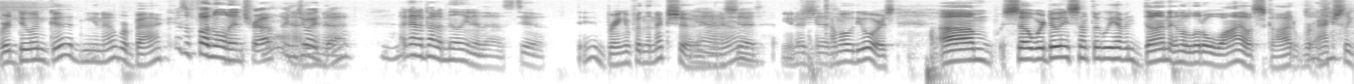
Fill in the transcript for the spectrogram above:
We're doing good. You know, we're back. It was a fun little intro. I enjoyed you know. that. I got about a million of those too. Yeah, bring him for the next show. Yeah, you I know? should. You know, I should. come up with yours. Um, so we're doing something we haven't done in a little while, Scott. We're Oh, yeah. actually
